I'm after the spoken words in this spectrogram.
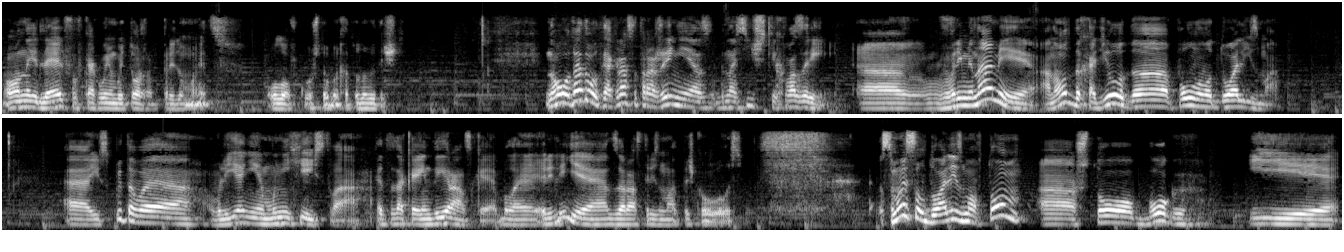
он и для эльфов какую-нибудь тоже придумает уловку, чтобы их оттуда вытащить. Но вот это вот как раз отражение гностических воззрений. Э, временами оно доходило до полного дуализма, э, испытывая влияние манихейства. Это такая индоиранская была религия, от зороастризма отпочковывалась. Смысл дуализма в том, э, что Бог и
